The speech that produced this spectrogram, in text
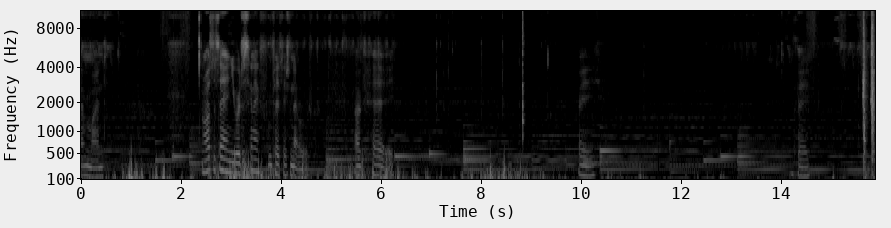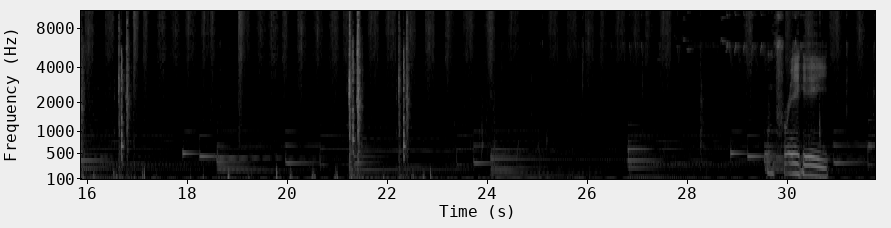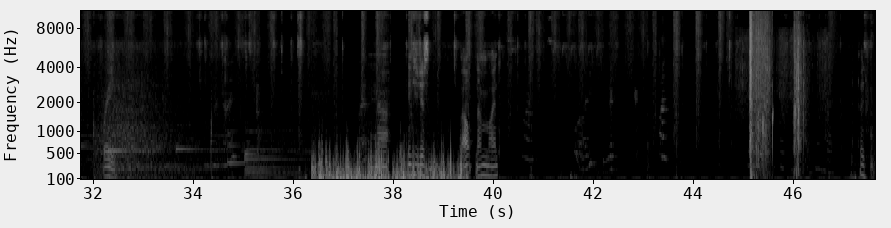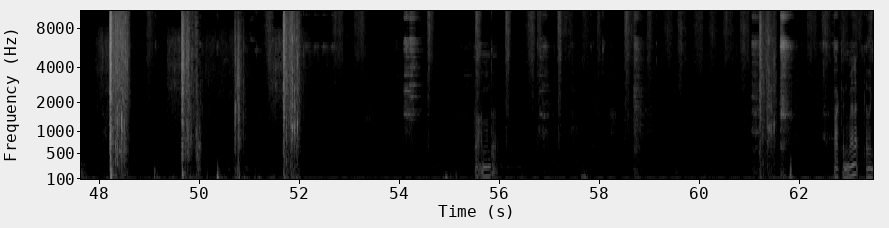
Never mind. I was just saying you were disconnected from PlayStation Network. Okay. Hey. I'm free. Nah. Think you just. Well, never mind. Guys. Got another. Back in a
